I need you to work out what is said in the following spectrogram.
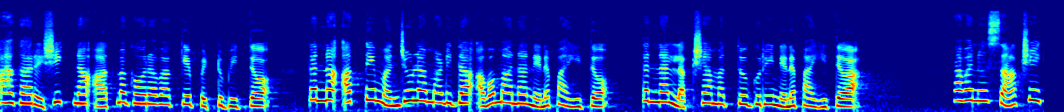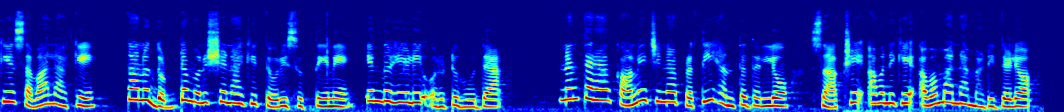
ಆಗ ರಿಷಿಕ್ನ ಆತ್ಮಗೌರವಕ್ಕೆ ಪೆಟ್ಟು ಬಿತ್ತು. ತನ್ನ ಅತ್ತೆ ಮಂಜುಳಾ ಮಾಡಿದ ಅವಮಾನ ನೆನಪಾಯಿತು. ತನ್ನ ಲಕ್ಷ್ಯ ಮತ್ತು ಗುರಿ ನೆನಪಾಯಿತು. ಅವನು ಸಾಕ್ಷಿಗೆ ಸವಾಲಾಕಿ ತಾನು ದೊಡ್ಡ ಮನುಷ್ಯನಾಗಿ ತೋರಿಸುತ್ತೇನೆ ಎಂದು ಹೇಳಿ ಹೊರಟು ಹೋದ. ನಂತರ ಕಾಲೇಜಿನ ಪ್ರತಿ ಹಂತದಲ್ಲೂ ಸಾಕ್ಷಿ ಅವನಿಗೆ ಅವಮಾನ ಮಾಡಿದ್ದಳು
